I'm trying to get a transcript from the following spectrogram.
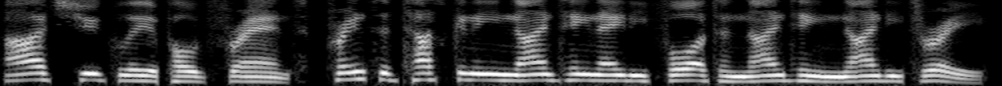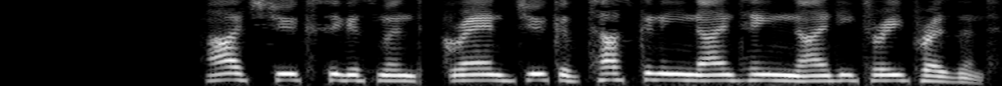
Archduke Leopold Franz, Prince of Tuscany 1984–1993 Archduke Sigismund, Grand Duke of Tuscany 1993–present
